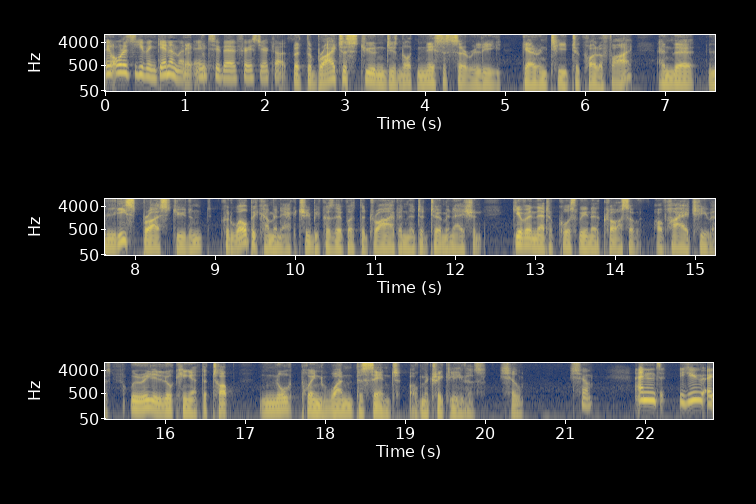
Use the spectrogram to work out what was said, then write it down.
In order to even get in the- into the first year class. But the brightest student is not necessarily guaranteed to qualify. And the least bright student could well become an actuary because they've got the drive and the determination, given that, of course, we're in a class of, of high achievers. We're really looking at the top 0.1% of matric leavers. Sure. Sure. And you, uh,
